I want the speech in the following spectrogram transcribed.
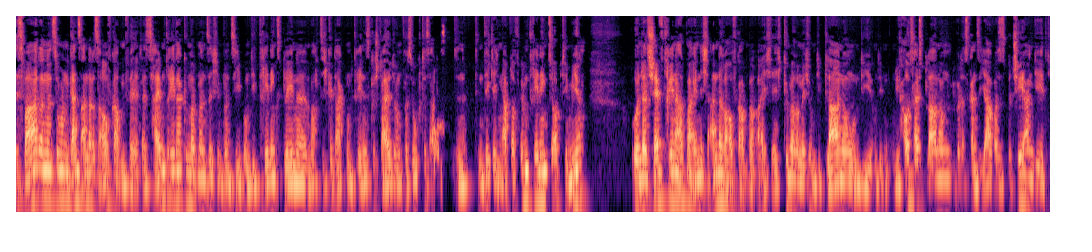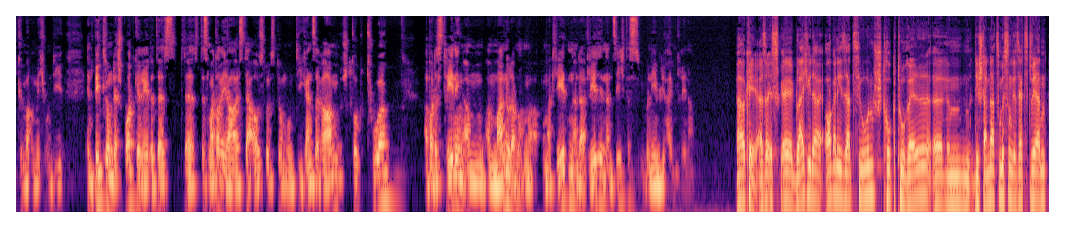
es war dann so ein ganz anderes Aufgabenfeld. Als Heimtrainer kümmert man sich im Prinzip um die Trainingspläne, macht sich Gedanken um Trainingsgestaltung, versucht das alles, den, den täglichen Ablauf im Training zu optimieren. Und als Cheftrainer hat man eigentlich andere Aufgabenbereiche. Ich kümmere mich um die Planung, um die, um die, um die Haushaltsplanung über das ganze Jahr, was das Budget angeht. Ich kümmere mich um die Entwicklung der Sportgeräte, des, des, des Materials, der Ausrüstung, um die ganze Rahmenstruktur aber das Training am, am Mann oder am, am Athleten, an der Athletin an sich, das übernehmen die Heimtrainer. Ah, okay, also ist äh, gleich wieder Organisation strukturell, ähm, die Standards müssen gesetzt werden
